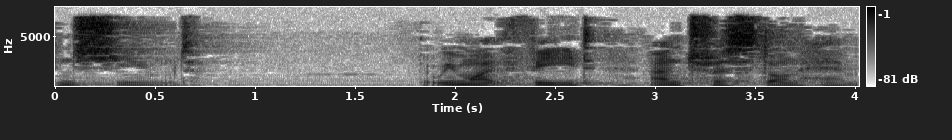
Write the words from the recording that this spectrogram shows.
consumed, that we might feed and trust on Him.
